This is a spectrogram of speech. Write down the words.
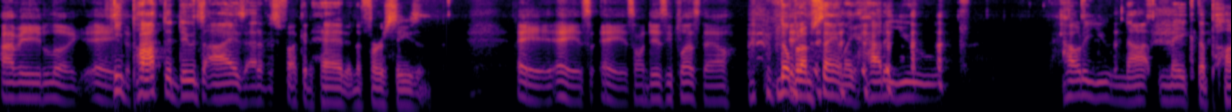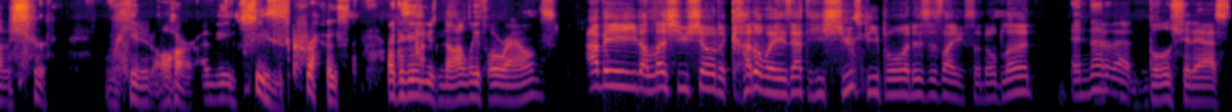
I mean, look, hey, He the fa- popped the dude's eyes out of his fucking head in the first season. hey, hey, it's hey, it's on Disney Plus now. No, but I'm saying, like, how do you, how do you not make the Punisher rated R? I mean, Jesus Christ! Like, is he gonna use non-lethal rounds? I mean, unless you show the cutaways after he shoots people, and it's just like so no blood. And none of that bullshit ass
